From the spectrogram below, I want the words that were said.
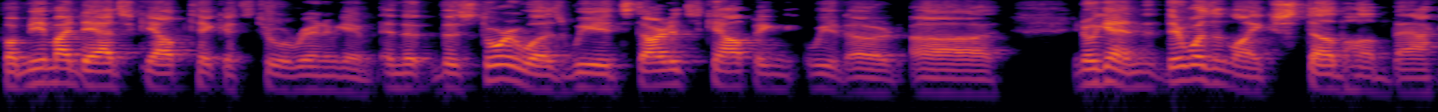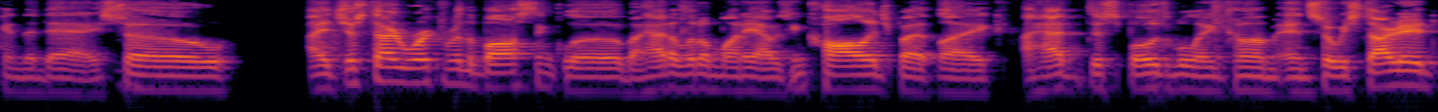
but me and my dad scalped tickets to a random game. And the, the story was we had started scalping. We had, uh, uh, you know, again, there wasn't like StubHub back in the day. So I just started working for the Boston Globe. I had a little money. I was in college, but like I had disposable income. And so we started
